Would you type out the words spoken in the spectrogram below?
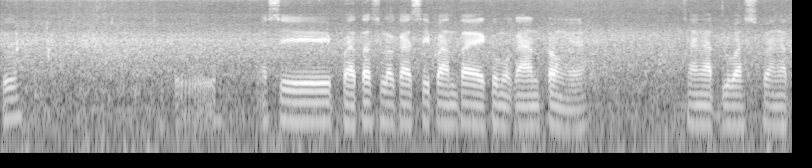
Itu masih batas lokasi pantai Gumuk Kantong ya. Sangat luas banget.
